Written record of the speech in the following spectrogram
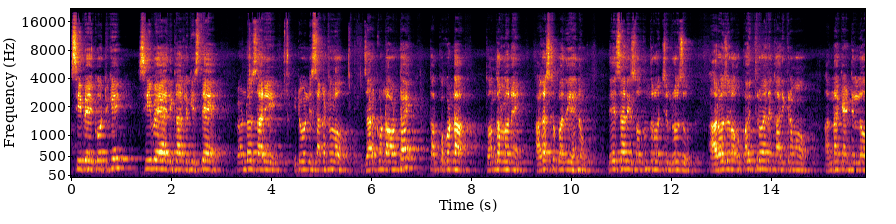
సిబిఐ కోర్టుకి సిబిఐ అధికారులకు ఇస్తే రెండోసారి ఇటువంటి సంఘటనలు జరగకుండా ఉంటాయి. తప్పకుండా తొందరలోనే ఆగస్టు పదిహేను దేశానికి స్వతంత్రం వచ్చిన రోజు ఆ రోజున ఒక పవిత్రమైన కార్యక్రమం అన్నా క్యాంటీన్లో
